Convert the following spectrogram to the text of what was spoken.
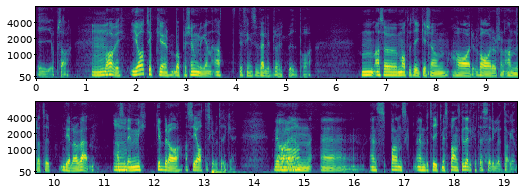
i Uppsala. Mm. Vad har vi? Jag tycker bara personligen att det finns väldigt bra utbud på mm, alltså matbutiker som har varor från andra typ delar av världen. Mm. Alltså det är mycket bra asiatiska butiker. Vi har Ja. en, eh, en, spansk, en butik med spanska delikatesser i Luthagen.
